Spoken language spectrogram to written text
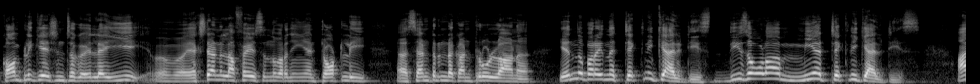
കോംപ്ലിക്കേഷൻസൊക്കെ അല്ലെ ഈ എക്സ്റ്റേണൽ അഫയേഴ്സ് എന്ന് പറഞ്ഞു കഴിഞ്ഞാൽ ടോട്ടലി സെന്ററിന്റെ കൺട്രോളിലാണ് എന്ന് പറയുന്ന technicalities these all are mere technicalities ആ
